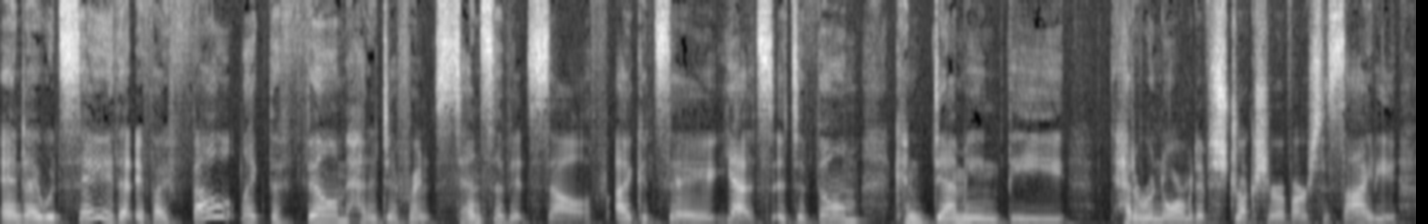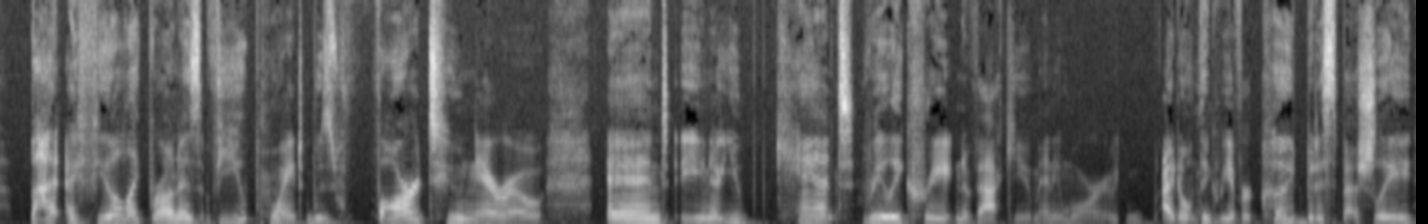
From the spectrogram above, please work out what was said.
And I would say that if I felt like the film had a different sense of itself, I could say, yes, it's a film condemning the heteronormative structure of our society. But I feel like Branagh's viewpoint was far too narrow. And, you know, you can't really create in a vacuum anymore. I don't think we ever could, but especially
